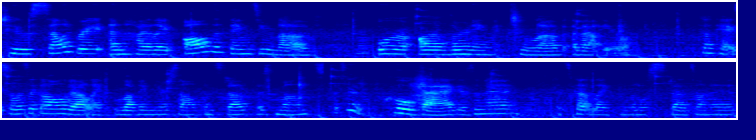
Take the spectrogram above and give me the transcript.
to celebrate and highlight all the things you love or are learning to love about you. Okay, so it's like all about like loving yourself and stuff this month. It's a cool bag, isn't it? It's got like little studs on it.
